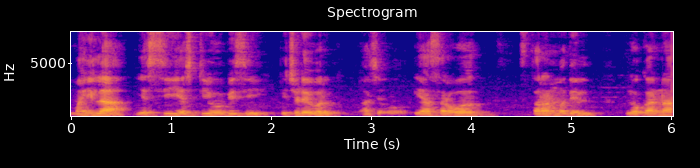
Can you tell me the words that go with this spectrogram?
महिला, S C, S T, OBC, पिछडे वर्ग असे या सर्व स्तरांमधील लोकांना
